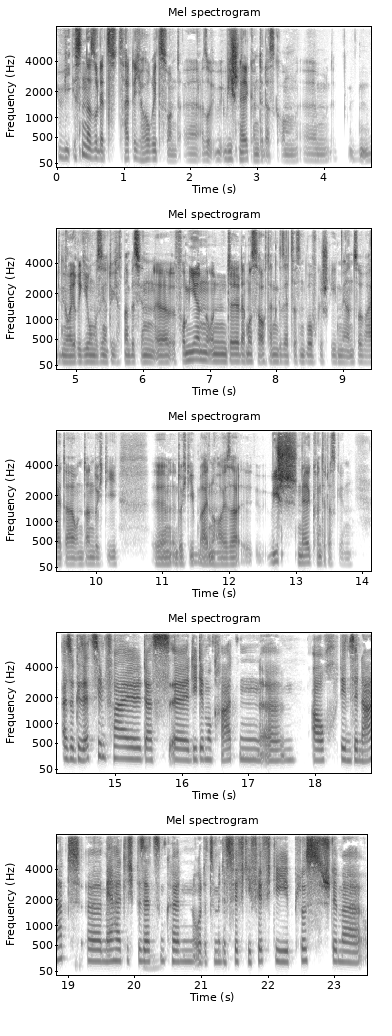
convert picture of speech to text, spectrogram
Wie ist denn da so der zeitliche Horizont? Äh, also wie schnell könnte das kommen? Ähm, die neue Regierung muss sich natürlich erstmal ein bisschen äh, formieren und äh, da muss auch dann ein Gesetzesentwurf geschrieben werden und so weiter und dann durch die äh, durch die beiden Häuser. Wie schnell könnte das gehen? Also gesetzt den Fall, dass äh, die Demokraten äh, auch den Senat äh, mehrheitlich besetzen können oder zumindest 50-50 plus Stimme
